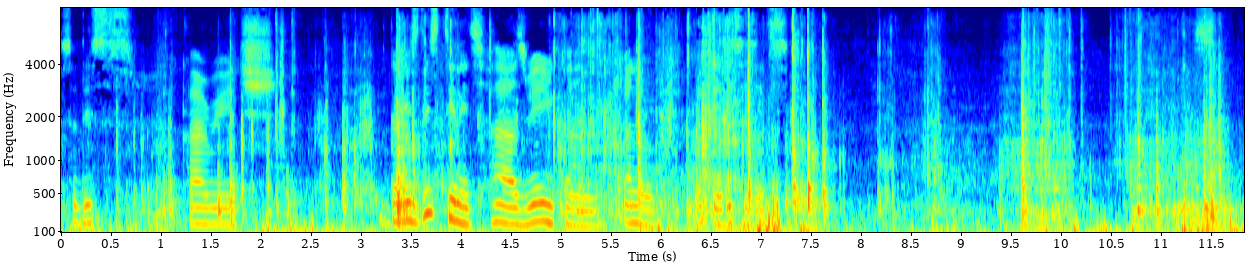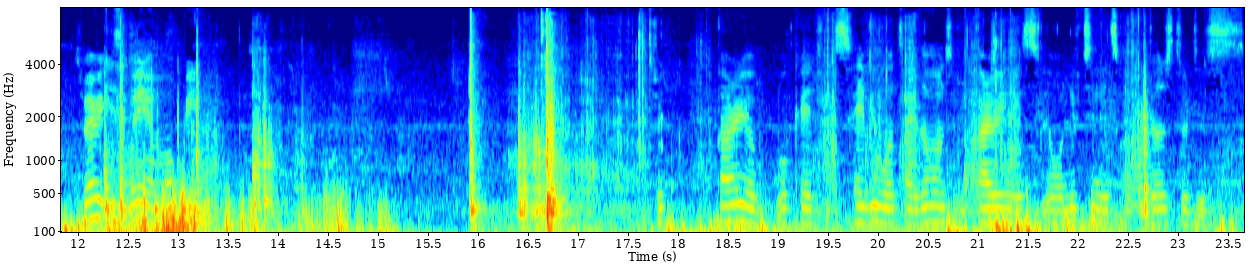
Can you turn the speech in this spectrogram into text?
So this carriage there is this thing it has where you can kind of okay this is it very easy when you're mopping to carry your bucket with heavy water you don't want to be carrying it or lifting it up just do this.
